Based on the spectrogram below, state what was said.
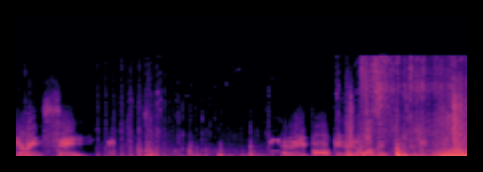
Securing C. Enemy Vulcan in orbit.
